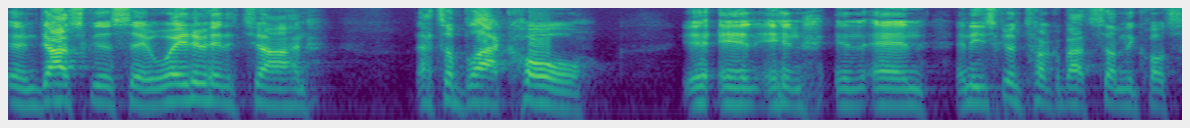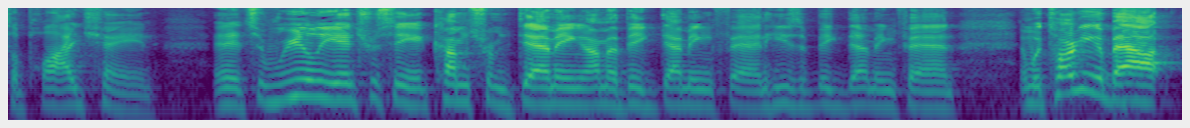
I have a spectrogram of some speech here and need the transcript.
and God's going to say, wait a minute, John, that's a black hole. And, and, and, and he's going to talk about something called supply chain. And it's really interesting. It comes from Deming. I'm a big Deming fan. He's a big Deming fan. And we're talking about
